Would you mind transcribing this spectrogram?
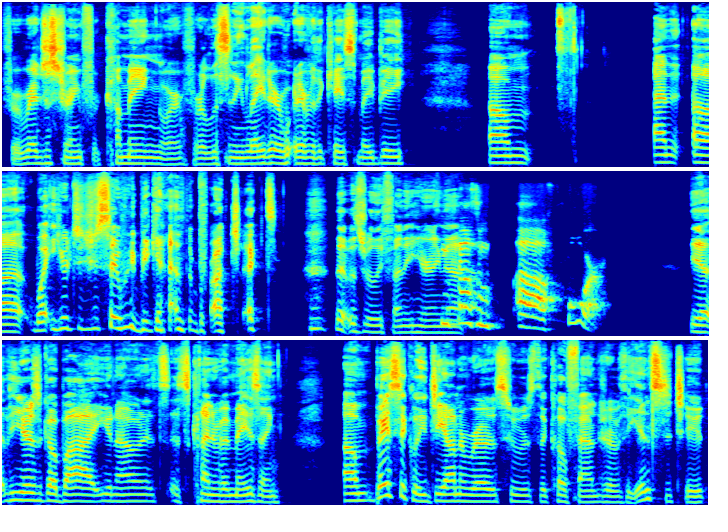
for registering, for coming, or for listening later, whatever the case may be. Um, and uh, what year did you say we began the project? that was really funny hearing 2004. that. 2004. Yeah, the years go by, you know, and it's it's kind of amazing. Um, basically, Diana Rose, who is the co-founder of the institute,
